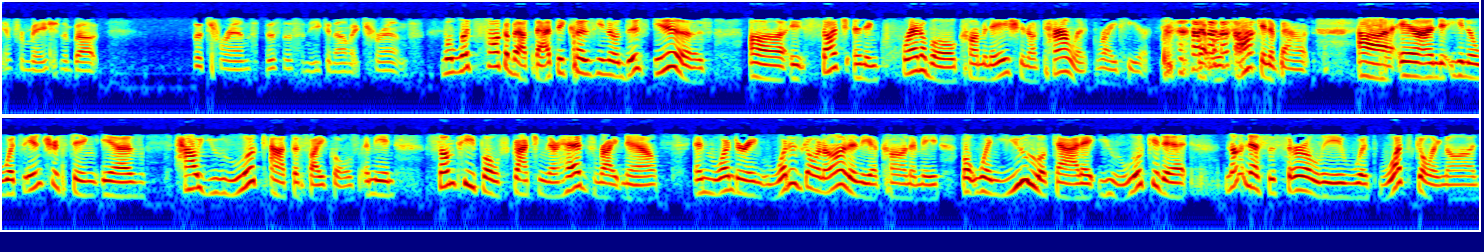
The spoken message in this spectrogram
information about the trends, business and economic trends. Well, let's talk about that because you know this is uh, is such an incredible combination of talent right here that we're talking about. Uh, and you know what's interesting is how you look at the cycles. I mean, some people scratching their heads right now and wondering what is going on in the economy. But when you look at it, you look at it not necessarily with what's going on,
